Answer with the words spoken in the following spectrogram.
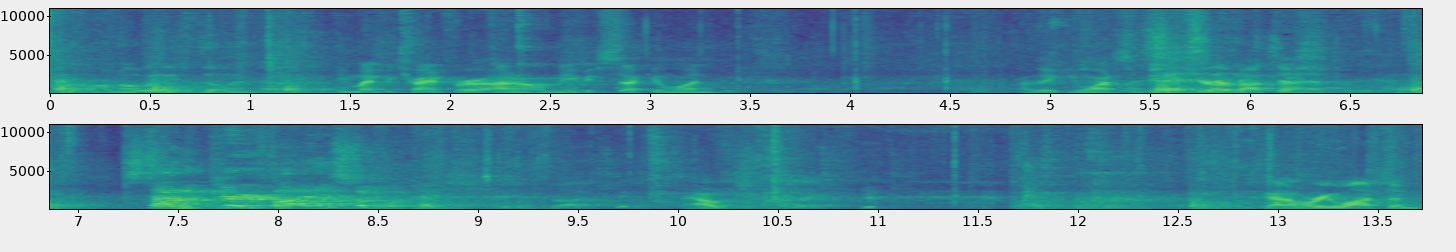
I don't know what he's doing now. He might be trying for, I don't know, maybe a second one. I think he wants to be sure about this. prove a point. It's time to purify this son of a bitch. Ouch. Got him where he wants him.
